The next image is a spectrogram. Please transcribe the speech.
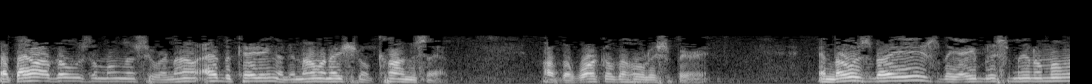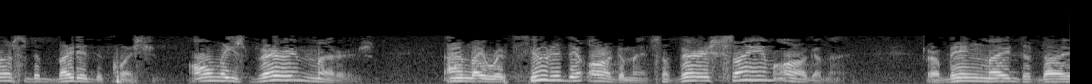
that there are those among us who are now advocating a denominational concept of the work of the Holy Spirit. In those days, the ablest men among us debated the question on these very matters, and they refuted the arguments, the very same arguments that are being made today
